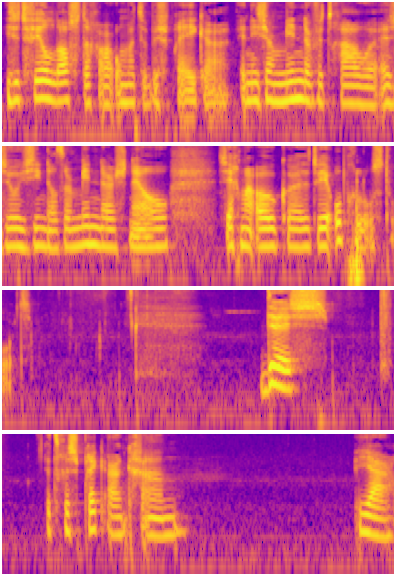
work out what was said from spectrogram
is het veel lastiger om het te bespreken. En is er minder vertrouwen en zul je zien dat er minder snel, zeg maar, ook uh, het weer opgelost wordt. Dus het gesprek aangaan. Ja,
